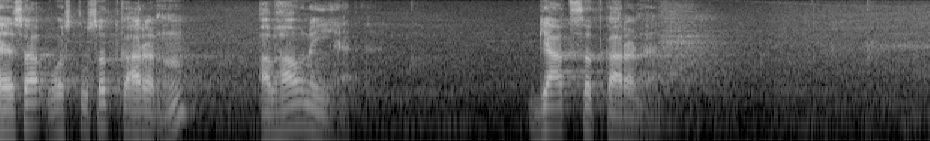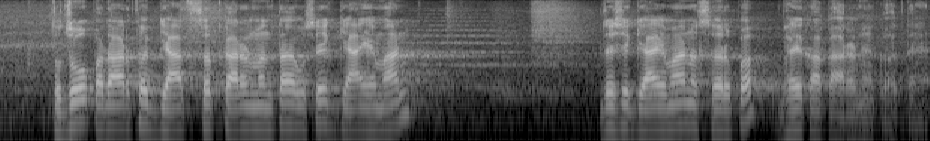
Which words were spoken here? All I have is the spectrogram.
ऐसा वस्तुसत कारण अभाव नहीं है। ज्ञात सत कारण है। तो जो पदार्थ ज्ञात सत कारण बनता है, उसे ज्ञायमान जैसे ज्ञायमान सर्प भय का कारण है कहते हैं।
